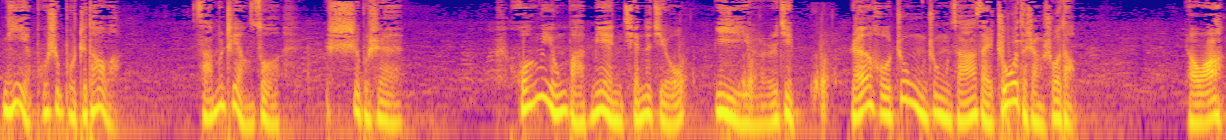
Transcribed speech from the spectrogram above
你也不是不知道啊。咱们这样做，是不是？”黄勇把面前的酒。一饮而尽，然后重重砸在桌子上，说道：“小王，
